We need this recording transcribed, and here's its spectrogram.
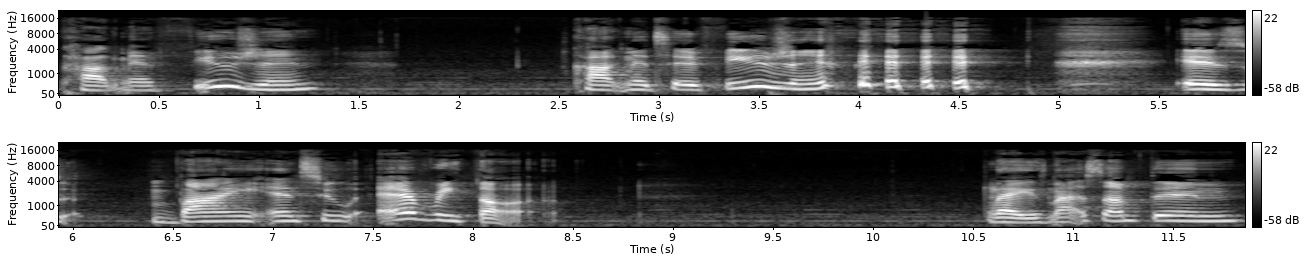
cognitive fusion, cognitive fusion is buying into every thought. Like it's not something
